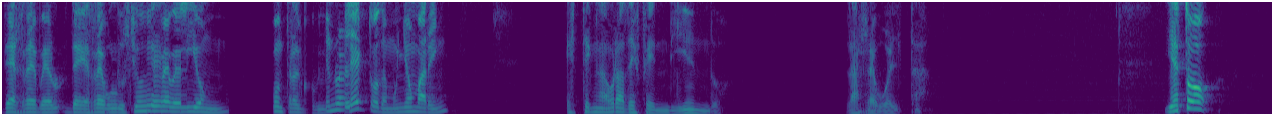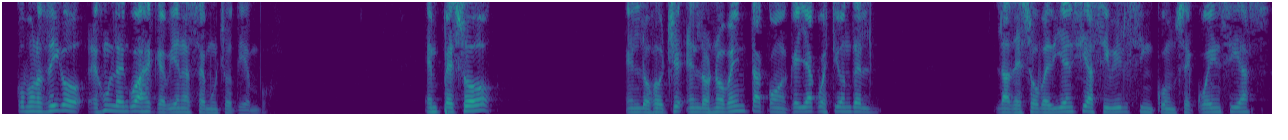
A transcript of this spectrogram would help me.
de, revolución y rebelión contra el gobierno electo de Muñoz Marín, estén ahora defendiendo la revuelta. Y esto, como les digo, es un lenguaje que viene hace mucho tiempo. Empezó en los, los 90 con aquella cuestión de la desobediencia civil sin consecuencias,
